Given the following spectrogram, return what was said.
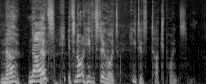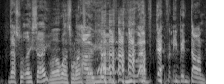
No, No? it's not heated steering wheel. It's heated touch points. That's what they say. Well, that's what I'm Oh, saying. you have, you have definitely been done.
